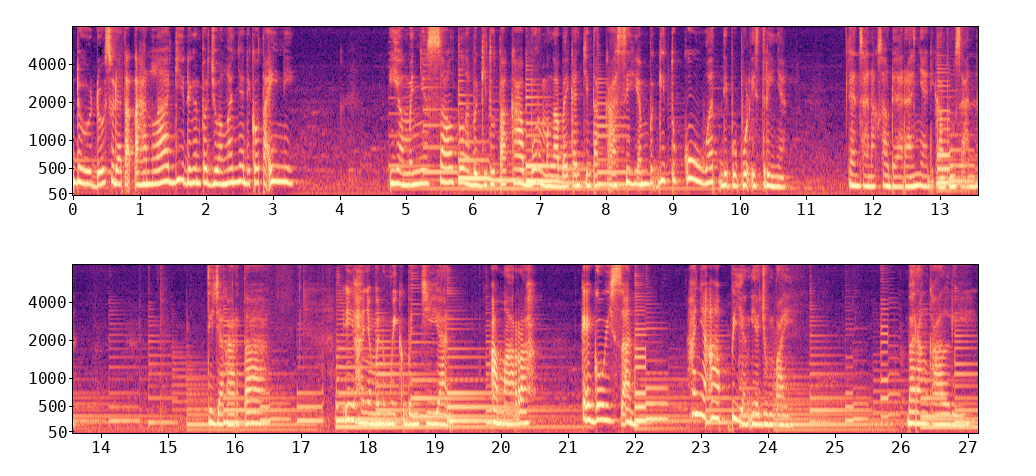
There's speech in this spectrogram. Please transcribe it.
Dodo sudah tak tahan lagi dengan perjuangannya di kota ini. Ia menyesal telah begitu tak kabur mengabaikan cinta kasih yang begitu kuat di pupul istrinya dan sanak saudaranya di kampung sana. Di Jakarta, ia hanya menemui kebencian, amarah, keegoisan. Hanya api yang ia jumpai. Barangkali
